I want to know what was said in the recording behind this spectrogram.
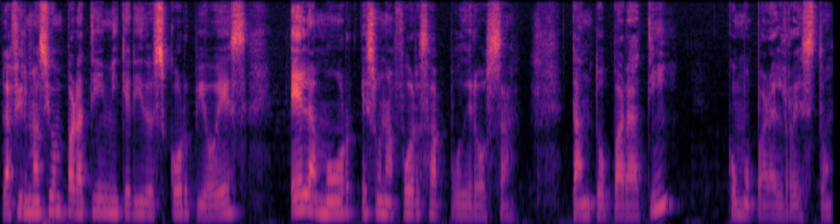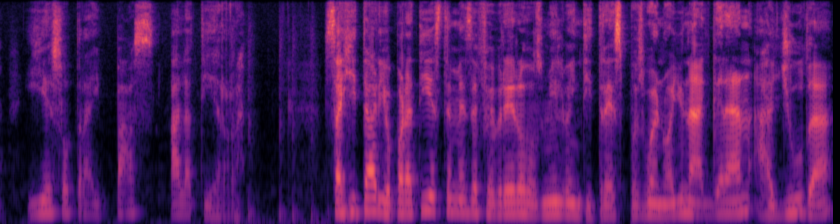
La afirmación para ti, mi querido Escorpio, es el amor es una fuerza poderosa, tanto para ti como para el resto, y eso trae paz a la tierra. Sagitario, para ti este mes de febrero 2023, pues bueno, hay una gran ayuda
